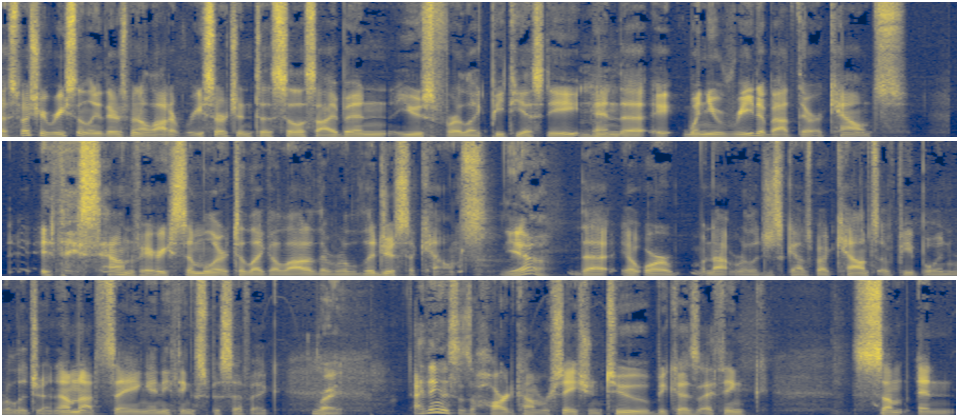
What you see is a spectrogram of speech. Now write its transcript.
especially recently, there's been a lot of research into psilocybin use for like PTSD, mm-hmm. and the it, when you read about their accounts, it, they sound very similar to like a lot of the religious accounts yeah, that, or not religious accounts, but accounts of people in religion. And I'm not saying anything specific. right. I think this is a hard conversation too because I think some and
